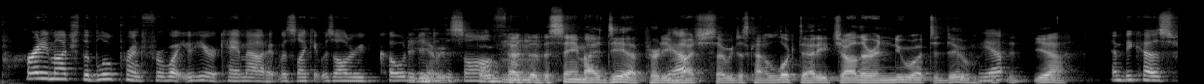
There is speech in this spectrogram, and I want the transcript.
pretty much the blueprint for what you hear came out. It was like it was already coded into we the song. both had the, the same idea pretty Yep. much, so we just kind of looked at each other and knew what to do. Yep. It- it- yeah. And because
